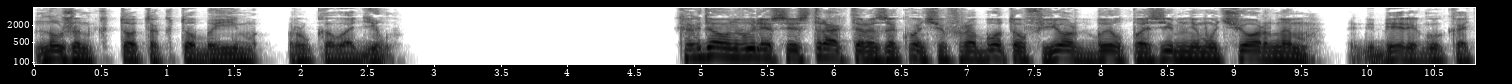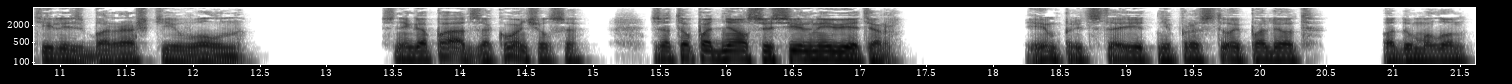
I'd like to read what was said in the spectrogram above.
нужен кто-то, кто бы им руководил. Когда он вылез из трактора, закончив работу, фьорд был по-зимнему черным, к берегу катились барашки волн. Снегопад закончился, зато поднялся сильный ветер. «Им предстоит непростой полет», — подумал он.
